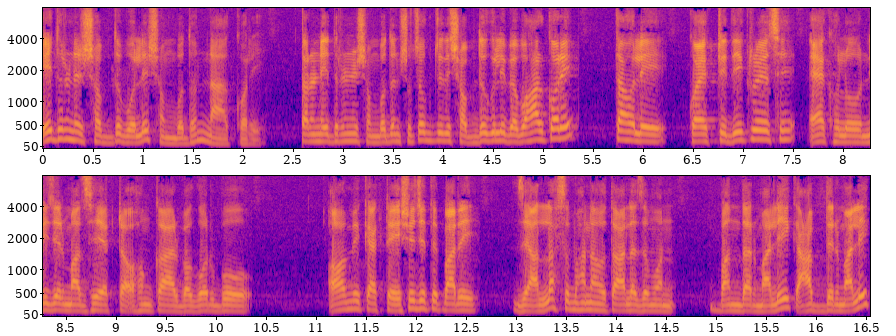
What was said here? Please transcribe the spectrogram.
এই ধরনের শব্দ বলে সম্বোধন না করে। কারণ এই ধরনের সম্বোধন সূচক যদি শব্দগুলি ব্যবহার করে, তাহলে কয়েকটি দিক রয়েছে। এক হলো নিজের মাঝে একটা অহংকার বা গর্ব অহমিকা একটা এসে যেতে পারে যে আল্লাহ সুবাহ তাল্লাহ যেমন বান্দার মালিক, আব্দের মালিক,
